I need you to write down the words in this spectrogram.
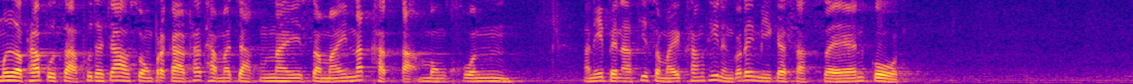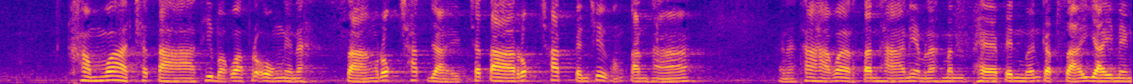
เมื่อพระปุษะพุทธเจ้าทรงประกาศพระธรรมจักในสมัยนักขัตตะมงคล อันนี้เป็นอภิสมัยครั้งที่หนึ่งก็ได้มีแก่สัตว์แสนโกรธ คำว่าชะตาที่บอกว่าพระองค์เนี่ยนะสางรกชัดใหญ่ชะตารกชัดเป็นชื่อของตันหานะถ้าหากว่าตันหาเนี่ยนะมันแผ่เป็นเหมือนกับสายใยแมง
